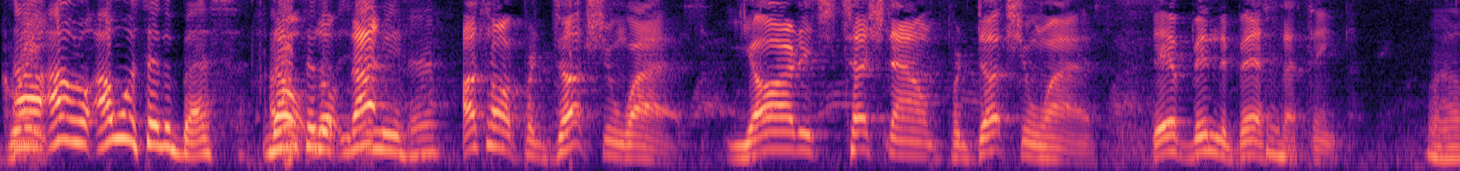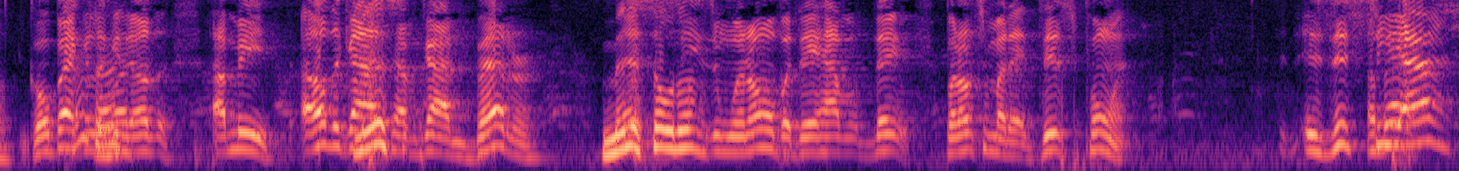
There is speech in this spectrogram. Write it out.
Great. Uh, I don't know. I wouldn't say the best. I no, wouldn't say no, the- not. I mean, I'm talking about production wise, yardage, touchdown, production wise. They have been the best, I think. Well, Go back and look at the other. I mean, other guys Minnes- have gotten better Minnesota. as the season went on, but they haven't. They, but I'm talking about at this point. Is this I Ti? is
